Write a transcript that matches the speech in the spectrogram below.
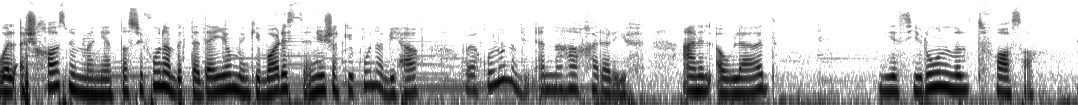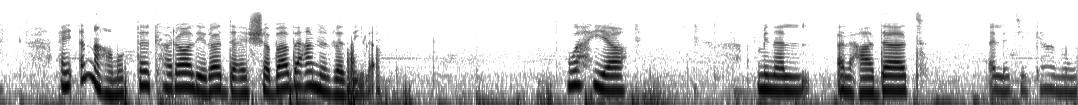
والأشخاص ممن يتصفون بالتدين من كبار السن يشككون بها ويقولون بأنها خراريف عن الأولاد ليسيرون للطفاسة أي أنها مبتكرة لردع الشباب عن الرذيلة. وهي من العادات التي كانوا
